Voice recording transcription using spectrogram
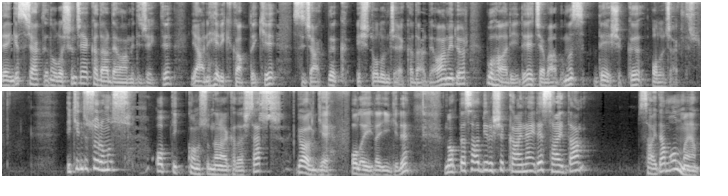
denge sıcaklığına ulaşıncaya kadar devam edecekti. Yani her iki kaptaki sıcaklık eşit oluncaya kadar devam ediyor. Bu haliyle cevabımız D şıkkı olacaktır. İkinci sorumuz optik konusundan arkadaşlar. Gölge olayıyla ilgili. Noktasal bir ışık kaynağı ile saydam saydam olmayan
